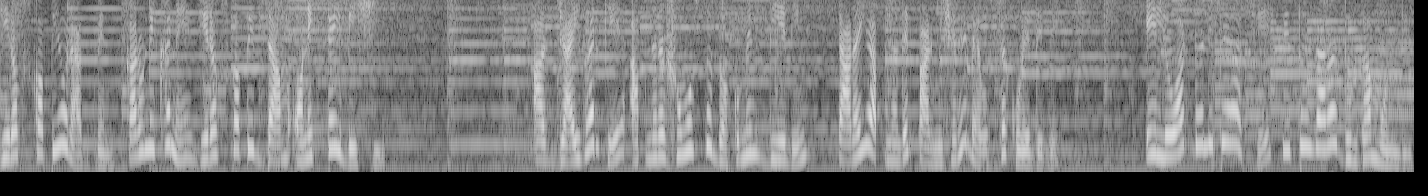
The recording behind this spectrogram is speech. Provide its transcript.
জেরক্স কপিও রাখবেন, কারণ এখানে জেরক্স কপির দাম অনেকটাই বেশি। আর ড্রাইভারকে আপনারা সমস্ত ডকুমেন্টস দিয়ে দিন, তারাই আপনাদের পারমিশনের ব্যবস্থা করে দেবে। এই লোয়ার দলিপে আছে পিতুলদারা দুর্গা মন্দির।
